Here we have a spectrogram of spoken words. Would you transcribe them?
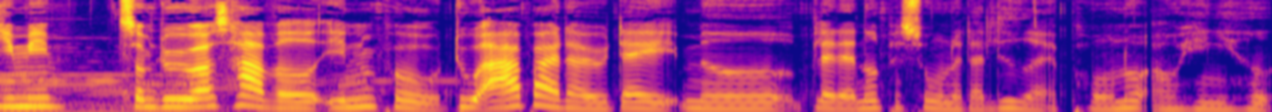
Jimmy, som du jo også har været inde på, du arbejder jo i dag med blandt andet personer, der lider af pornoafhængighed.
